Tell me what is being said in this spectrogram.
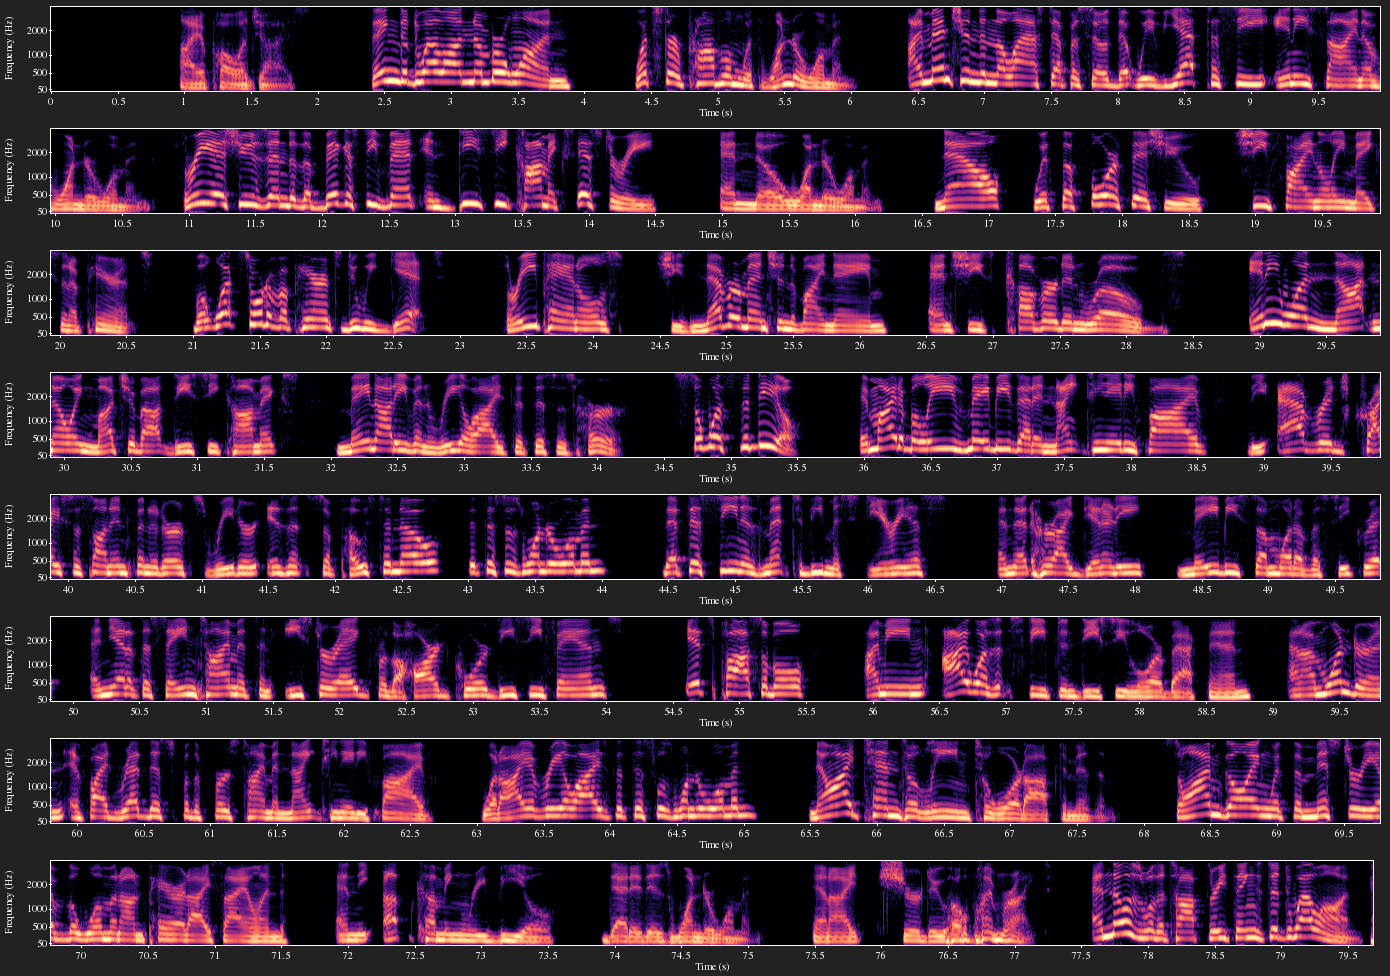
I apologize. Thing to dwell on number one what's their problem with Wonder Woman? I mentioned in the last episode that we've yet to see any sign of Wonder Woman. Three issues into the biggest event in DC Comics history, and no Wonder Woman. Now, with the fourth issue, she finally makes an appearance. But what sort of appearance do we get? Three panels, she's never mentioned by name, and she's covered in robes. Anyone not knowing much about DC Comics may not even realize that this is her. So what's the deal? Am I to believe maybe that in 1985, the average Crisis on Infinite Earths reader isn't supposed to know that this is Wonder Woman? That this scene is meant to be mysterious and that her identity may be somewhat of a secret, and yet at the same time, it's an Easter egg for the hardcore DC fans? It's possible. I mean, I wasn't steeped in DC lore back then, and I'm wondering if I'd read this for the first time in 1985, would I have realized that this was Wonder Woman? Now, I tend to lean toward optimism. So I'm going with the mystery of the woman on Paradise Island and the upcoming reveal that it is Wonder Woman. And I sure do hope I'm right. And those were the top three things to dwell on.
